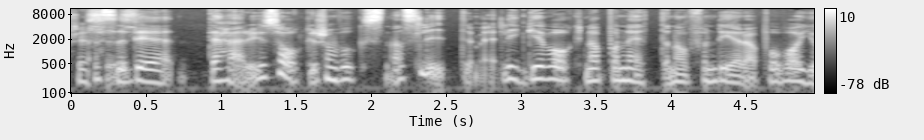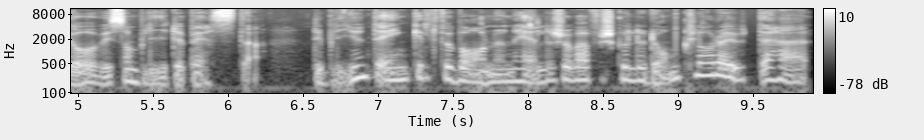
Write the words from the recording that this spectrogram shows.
precis. Alltså det, det, här är ju saker som vuxna sliter med. Ligger vakna på nätterna och funderar på vad gör vi som blir det bästa. Det blir ju inte enkelt för barnen heller så varför skulle de klara ut det här?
